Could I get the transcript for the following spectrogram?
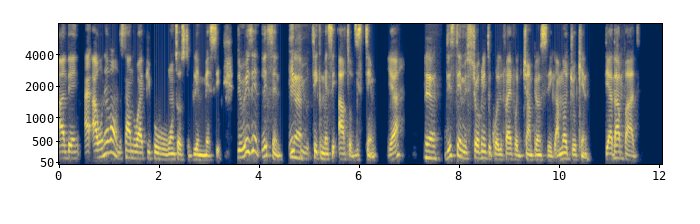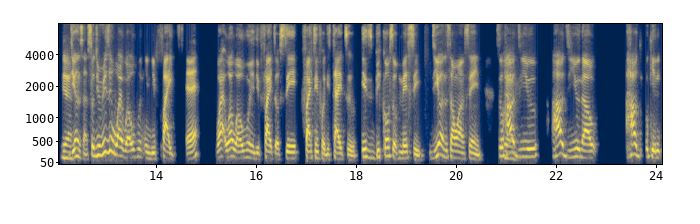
And then I, I will never understand why people will want us to blame Messi. The reason, listen, if Yeah. you take Messi out of this team, yeah, yeah, this team is struggling to qualify for the Champions League. I'm not joking. They are Yeah. that bad. yeah, Do you understand? So the reason why we're open in the fight, eh? Why, why we're open in the fight of say fighting for the title is because of Messi. Do you understand what I'm saying? So how do you how do you now how okay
